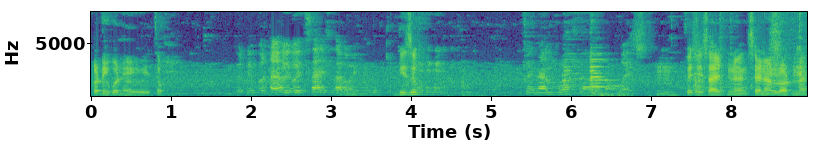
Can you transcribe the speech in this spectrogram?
કઢી બનાવી હોય તો. કઢી બનાવી હોય સાઈઝ લાવવાની બીજું? પછી સાઈડ ને શેના લોટ ને?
